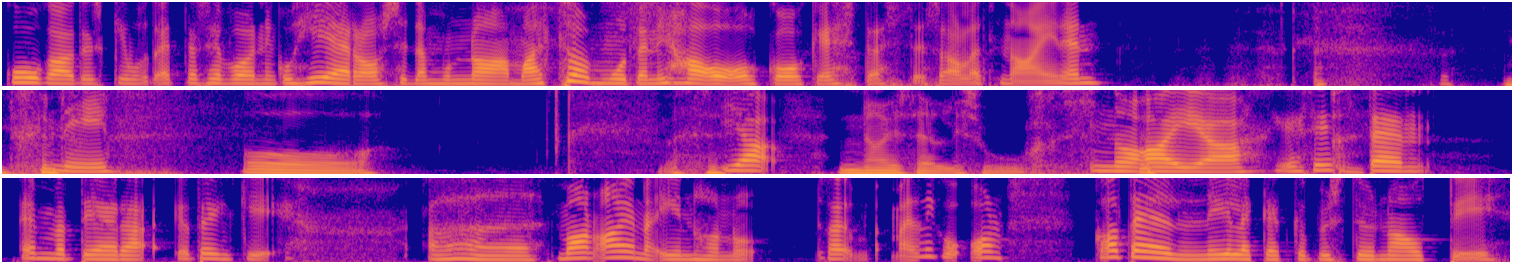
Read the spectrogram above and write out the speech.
kuukautiskivut, että se voi niinku hieroa sitä mun naamaa, että se on muuten ihan ok kestä se, sä olet nainen. niin. Oo, Ja naisellisuus. no ajaa. Ja sitten, en mä tiedä, jotenkin, äh, mä oon aina inhonnut, tai mä niinku on kateellinen niille, ketkä pystyy nauttimaan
